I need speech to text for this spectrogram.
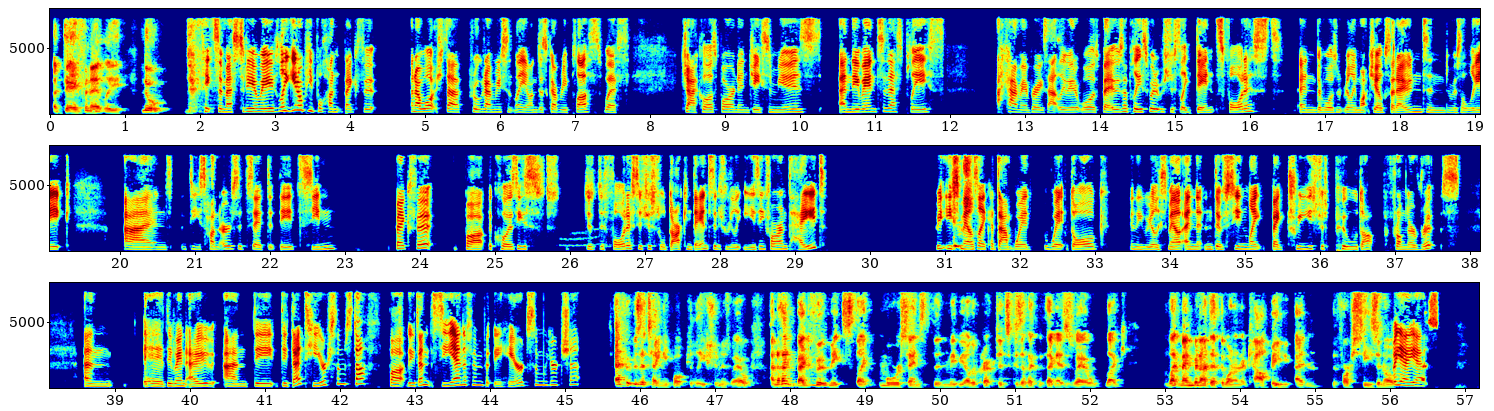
I definitely no. Takes the mystery away. Like you know, people hunt Bigfoot, and I watched a program recently on Discovery Plus with Jack Osbourne and Jason Mewes, and they went to this place. I can't remember exactly where it was, but it was a place where it was just like dense forest and there wasn't really much else around and there was a lake. And these hunters had said that they'd seen Bigfoot, but because he's the, forest is just so dark and dense, it's really easy for him to hide. But he smells like a damp wet wet dog and he really smell and, and they've seen like big trees just pulled up from their roots and uh, they went out and they they did hear some stuff but they didn't see anything but they heard some weird shit. If it was a tiny population as well, and I think Bigfoot makes like more sense than maybe other cryptids because I think the thing is as well, like like remember when I did the one on Okapi in the first season of oh yeah yeah.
